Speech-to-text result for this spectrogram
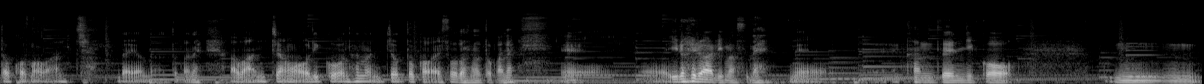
とこのワンちゃんだよなとかね。あワンちゃんはお利口なのにちょっとかわいそうだなとかね、えー、いろいろありますね。ね完全にこううん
